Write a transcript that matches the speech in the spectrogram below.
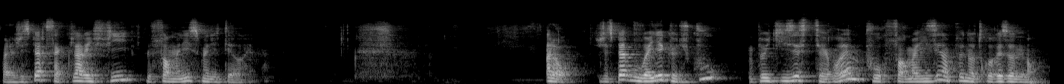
Voilà, j'espère que ça clarifie le formalisme du théorème. Alors, j'espère que vous voyez que du coup, on peut utiliser ce théorème pour formaliser un peu notre raisonnement.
